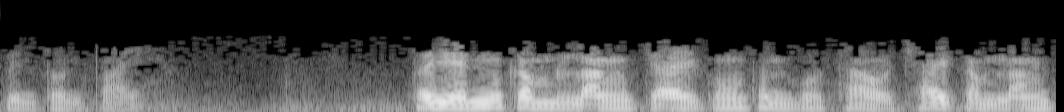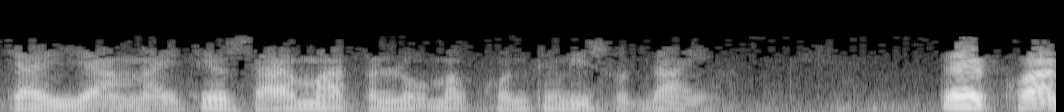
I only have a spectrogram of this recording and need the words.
เป็นต้นไปถ้าเห็นกำลังใจของท่านผู้เฒ่าใช้กำลังใจอย่างไหนที่สามารถบรรลุมรรคผลถึงที่สุดได้ แต่ความ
